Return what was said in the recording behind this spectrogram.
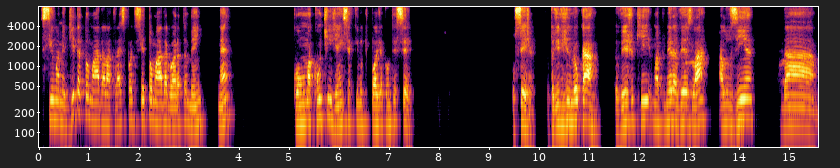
se uma medida tomada lá atrás pode ser tomada agora também, né? Com uma contingência aquilo que pode acontecer. Ou seja, eu estou dirigindo meu carro. Eu vejo que uma primeira vez lá, a luzinha da,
